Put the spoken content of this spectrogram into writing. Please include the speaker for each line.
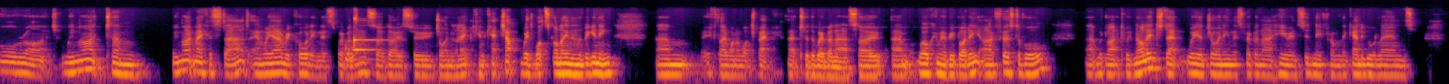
Speaker 1: All right, we might um, we might make a start, and we are recording this webinar, so those who join late can catch up with what's gone on in the beginning um, if they want to watch back uh, to the webinar. So um, welcome everybody. I first of all uh, would like to acknowledge that we are joining this webinar here in Sydney from the Gadigal lands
